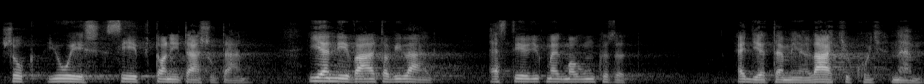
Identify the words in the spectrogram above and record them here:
Sok jó és szép tanítás után. Ilyenné vált a világ. Ezt éljük meg magunk között. Egyértelműen látjuk, hogy nem.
